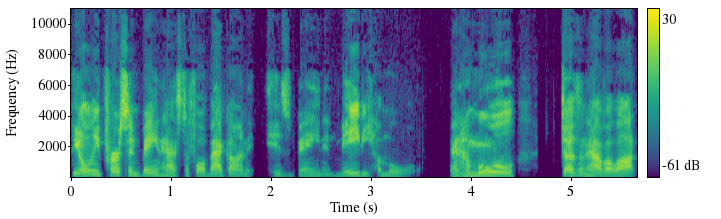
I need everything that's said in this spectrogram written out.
the only person Baine has to fall back on is Baine and maybe Hamuul. And Hamuul doesn't have a lot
